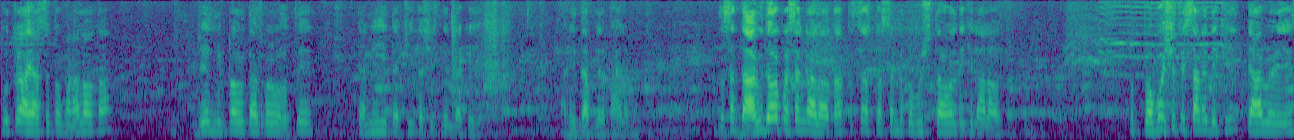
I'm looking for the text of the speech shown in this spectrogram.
पुत्र आहे असं तो म्हणाला होता. जे लुटारू त्याचबरोबर होते त्यांनीही त्याची तशीच निंदा केली. आणि इथं आपल्याला पाहायला मिळतं. जसा दाविदावर प्रसंग आला होता तसाच प्रसंग प्रभुष्ठावर देखील आला होता. पण प्रभू देखील त्यावेळेस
